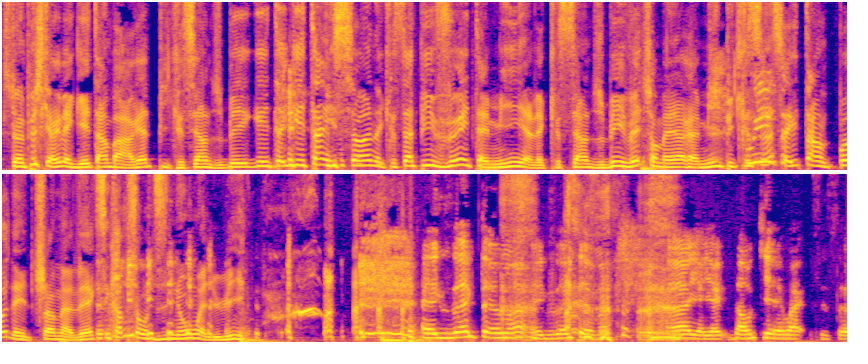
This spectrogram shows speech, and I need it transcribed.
C'est un peu ce qui arrive avec Gaétan Barrette puis Christian Dubé. Gaétan, il sonne Christian, puis il veut être ami avec Christian Dubé, il veut être son meilleur ami, puis Christian, ça il tente pas d'être chum avec. C'est comme son dino à lui. exactement, exactement. Donc, euh, ouais, c'est ça.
